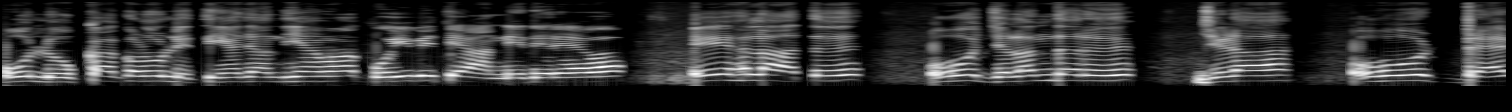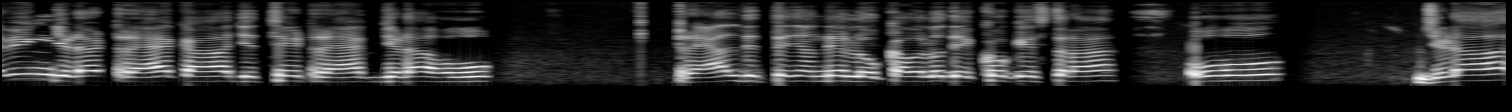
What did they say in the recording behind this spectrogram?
ਉਹ ਲੋਕਾਂ ਕੋਲੋਂ ਲਿੱਤੀਆਂ ਜਾਂਦੀਆਂ ਵਾ, ਕੋਈ ਵੀ ਧਿਆਨ ਨਹੀਂ ਦੇ ਰਿਹਾ ਵਾ। ਇਹ ਹਾਲਾਤ ਉਹ ਜਲੰਧਰ ਜਿਹੜਾ ਉਹ ਡਰਾਈਵਿੰਗ ਜਿਹੜਾ ਟਰੈਕ ਆ, ਜਿੱਥੇ ਟਰੈਕ ਜਿਹੜਾ ਉਹ ਟ੍ਰਾਇਲ ਦਿੱਤੇ ਜਾਂਦੇ ਆ, ਲੋਕਾਂ ਵੱਲੋਂ ਦੇਖੋ ਕਿਸ ਤਰ੍ਹਾਂ ਉਹ ਜਿਹੜਾ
